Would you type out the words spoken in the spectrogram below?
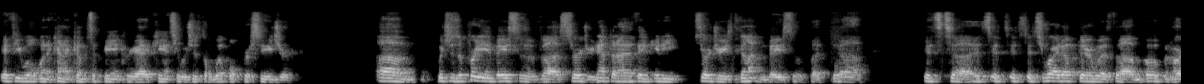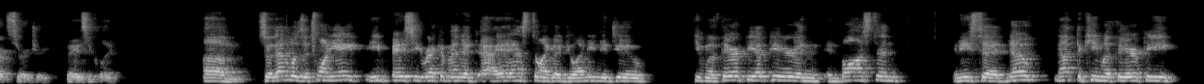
if you will, when it kind of comes to pancreatic cancer, which is the Whipple procedure um, which is a pretty invasive uh, surgery. Not that I think any surgery is not invasive, but uh, it's, uh, it's, it's it's right up there with um, open heart surgery, basically. Um, so that was the 28th. He basically recommended. I asked him, I go, do I need to do chemotherapy up here in in Boston? And he said, no, not the chemotherapy.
